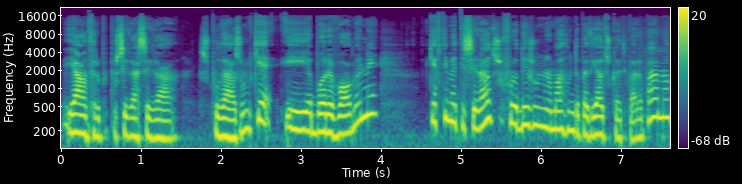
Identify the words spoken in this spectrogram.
οι άνθρωποι που σιγά σιγά σπουδάζουν και οι εμπορευόμενοι και αυτοί με τη σειρά τους φροντίζουν να μάθουν τα παιδιά τους κάτι παραπάνω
